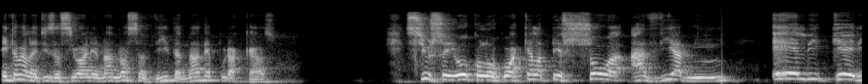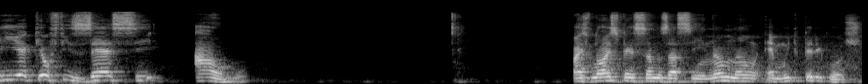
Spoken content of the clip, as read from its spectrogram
Então ela diz assim: olha, na nossa vida nada é por acaso. Se o Senhor colocou aquela pessoa a via mim, ele queria que eu fizesse algo. Mas nós pensamos assim: não, não, é muito perigoso.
